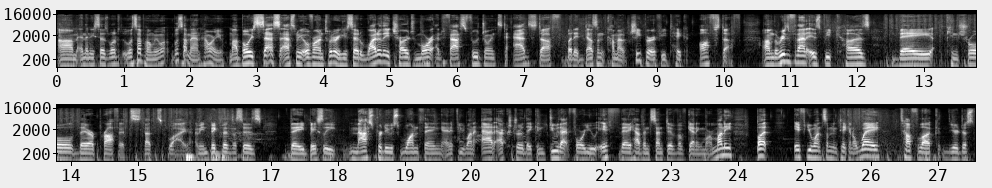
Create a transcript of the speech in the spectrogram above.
Um, and then he says, what, What's up, homie? What, what's up, man? How are you? My boy Sess asked me over on Twitter. He said, Why do they charge more at fast food joints to add stuff, but it doesn't come out cheaper if you take off stuff? Um, the reason for that is because they control their profits. That's why. I mean, big businesses they basically mass produce one thing and if you want to add extra they can do that for you if they have incentive of getting more money but if you want something taken away tough luck you're just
